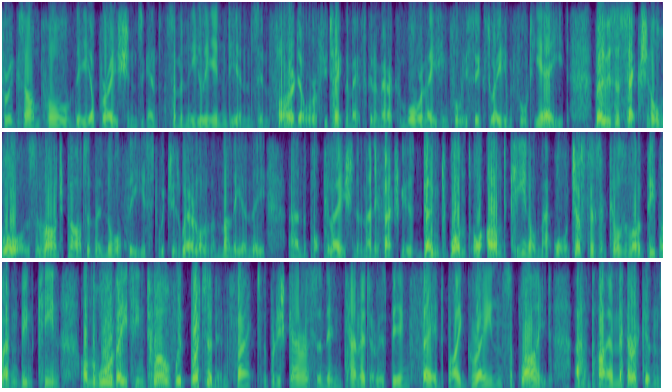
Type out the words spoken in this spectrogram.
for example, the operations against the Seminole Indians in Florida, or if you take the Mexican American War of 1846 to 1848, those are sectional wars. A large part of the Northeast, which is where a lot of the money and the and the population and the manufacturing is, don't want or aren't keen on that war. Just as, of course, a lot of people haven't been keen on the War of 1812 with Britain. In fact, the British garrison in Canada is being fed by grain uh, by Americans,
